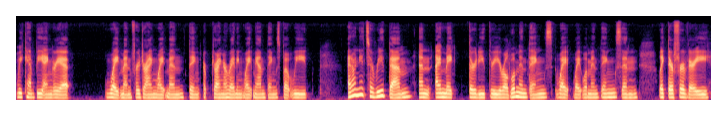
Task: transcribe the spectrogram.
we can't be angry at white men for drawing white men thing or drawing or writing white man things, but we I don't need to read them and I make 33 year old woman things, white white woman things and like they're for a very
